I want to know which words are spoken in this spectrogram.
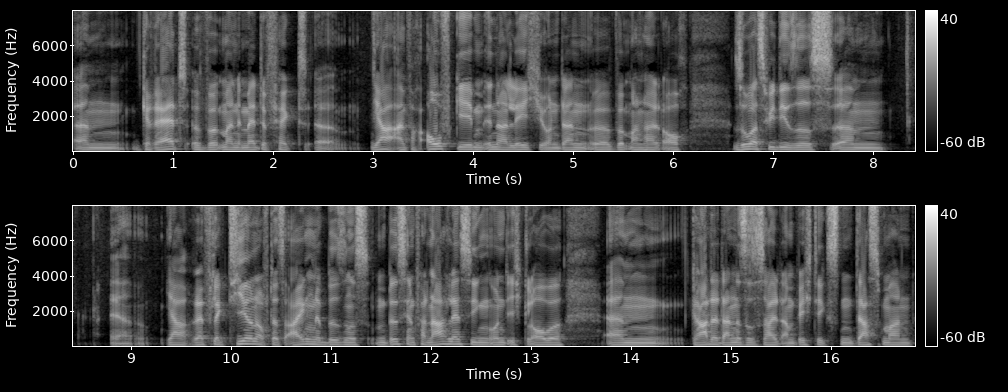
ähm, gerät, wird man im Endeffekt äh, ja einfach aufgeben innerlich und dann äh, wird man halt auch sowas wie dieses ähm, äh, ja, reflektieren auf das eigene Business ein bisschen vernachlässigen und ich glaube, ähm, gerade dann ist es halt am wichtigsten, dass man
